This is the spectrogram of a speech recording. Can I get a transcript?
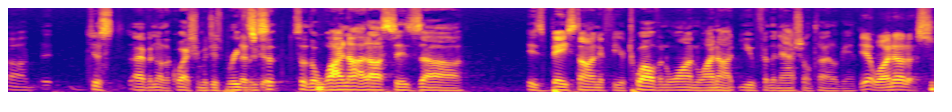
Uh, just, I have another question, but just briefly. So, so, the why not us is uh, is based on if you're 12 and one, why not you for the national title game? Yeah, why not us?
